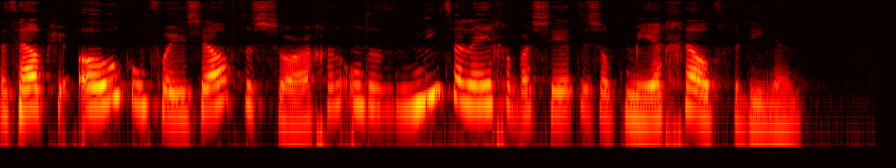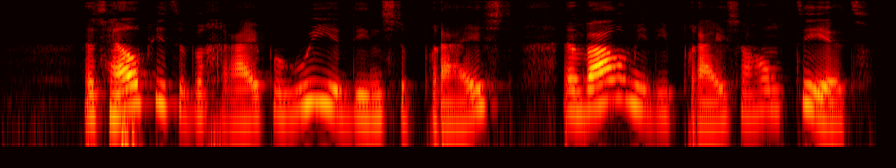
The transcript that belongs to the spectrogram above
Het helpt je ook om voor jezelf te zorgen, omdat het niet alleen gebaseerd is op meer geld verdienen. Het helpt je te begrijpen hoe je je diensten prijst en waarom je die prijzen hanteert.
